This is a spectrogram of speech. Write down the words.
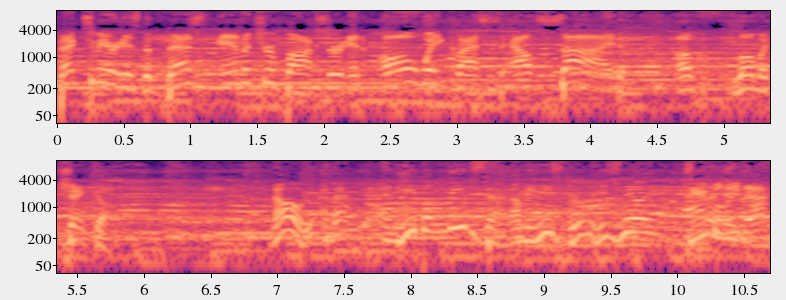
Bektemir is the best amateur boxer in all weight classes outside of Lomachenko. No, and, that, and he believes that. I mean, he's he's really. Do you believe that?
